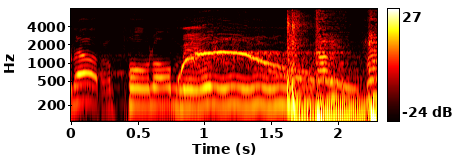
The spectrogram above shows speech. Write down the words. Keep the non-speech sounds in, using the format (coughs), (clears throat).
Poured out upon all men.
